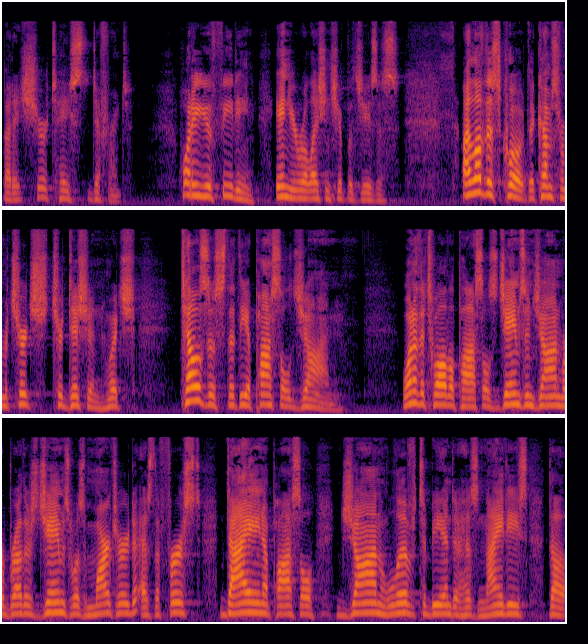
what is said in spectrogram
but it sure tastes different. What are you feeding in your relationship with Jesus? I love this quote that comes from a church tradition, which tells us that the Apostle John, one of the 12 apostles, James and John were brothers. James was martyred as the first dying apostle. John lived to be into his 90s, the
